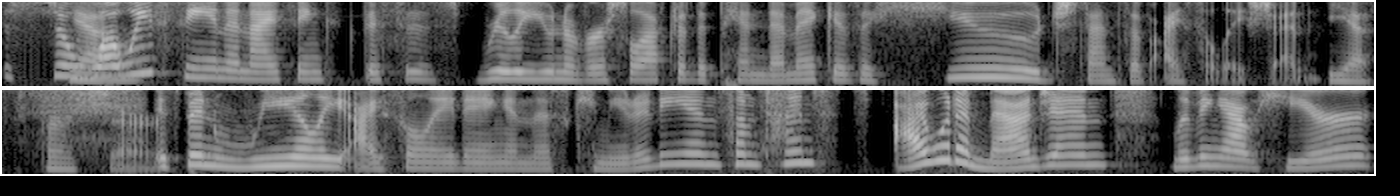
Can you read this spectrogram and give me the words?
so Yeah. what we've seen, and I think this is really universal after the pandemic, is a huge sense of isolation. yes for sure It's been really isolating in this community. And sometimes it's, I would imagine living out here,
